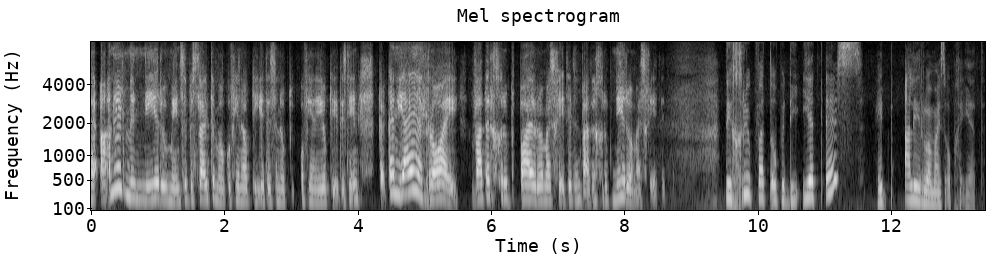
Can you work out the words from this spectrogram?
'n ander manier hoe mense besluite maak of jy nou op die eet is en op of jy nie op die eet is nie. En kan, kan jy raai watter groep baie roomys geëet het en watter groep nie roomys geëet het? Die groep wat op 'n die dieet is, het al die roomys opgeëet.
